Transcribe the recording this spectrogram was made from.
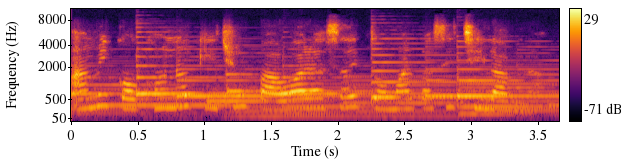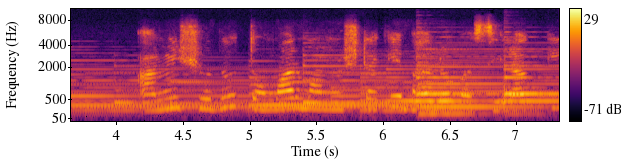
আমি কখনো কিছু পাওয়ার আশায় তোমার পাশে ছিলাম না। আমি শুধু তোমার মানুষটাকে ভালোবাসি লাকি।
